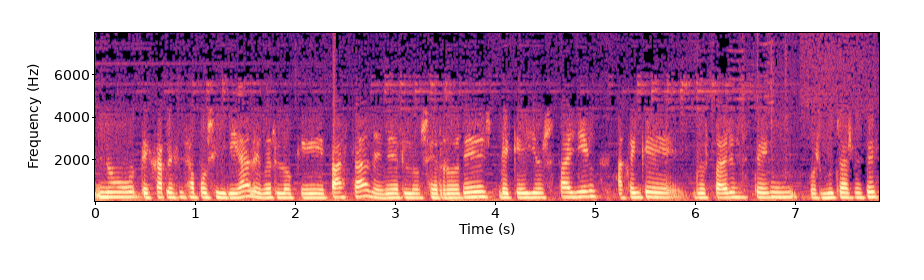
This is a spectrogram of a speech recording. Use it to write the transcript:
no dejarles esa posibilidad de ver lo que pasa, de ver los errores, de que ellos fallen, hacen que los padres estén pues muchas veces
